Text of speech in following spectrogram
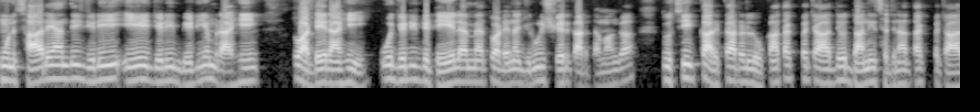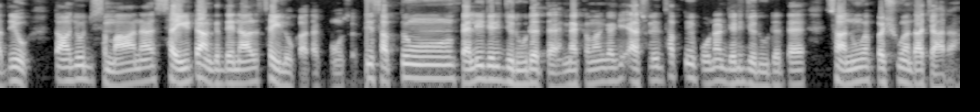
ਹੁਣ ਸਾਰਿਆਂ ਦੀ ਜਿਹੜੀ ਇਹ ਜਿਹੜੀ ਮੀਡੀਅਮ ਰਾਹੀਂ ਤੁਹਾਡੇ ਰਾਹੀਂ, ਉਹ ਜਿਹੜੀ ਡਿਟੇਲ ਹੈ, ਮੈਂ ਤੁਹਾਡੇ ਨਾਲ ਜਰੂਰ ਸ਼ੇਅਰ ਕਰ ਦਵਾਂਗਾ। ਤੁਸੀਂ ਘਰ ਘਰ ਲੋਕਾਂ ਤੱਕ ਪਹੁੰਚਾ ਦਿਓ, ਦਾਨੀ ਸੱਜਣਾ ਤੱਕ ਪਹੁੰਚਾ ਦਿਓ, ਤਾਂ ਜੋ ਸਮਾਨ ਹੈ ਸਹੀ ਢੰਗ ਦੇ ਨਾਲ ਸਹੀ ਲੋਕਾਂ ਤੱਕ ਪਹੁੰਚ ਸਕੇ। ਸਭ ਤੋਂ ਪਹਿਲੀ ਜਿਹੜੀ ਜ਼ਰੂਰਤ ਹੈ, ਮੈਂ ਕਹਾਂਗਾ ਕਿ ਇਸ ਵੇਲੇ ਸਭ ਤੋਂ ਇੰਪੋਰਟੈਂਟ ਜਿਹੜੀ ਜ਼ਰੂਰਤ ਹੈ, ਸਾਨੂੰ ਹੈ ਪਸ਼ੂਆਂ ਦਾ ਚਾਰਾ,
